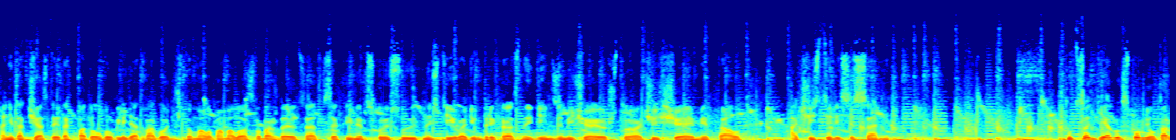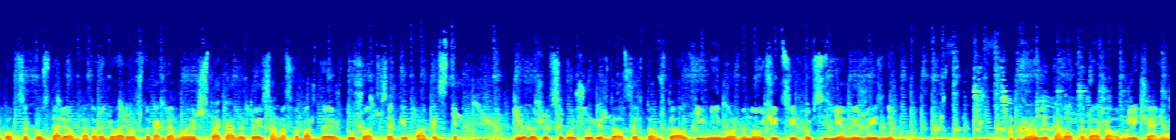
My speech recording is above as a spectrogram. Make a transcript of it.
Они так часто и так подолгу глядят в огонь, что мало-помалу освобождаются от всякой мирской суетности и в один прекрасный день замечают, что, очищая металл, очистились и сами. Тут Сантьяго вспомнил торговца хрусталем, который говорил, что когда моешь стаканы, то и сам освобождаешь душу от всякой пакости. Юноша все больше убеждался в том, что алхимии можно научиться и в повседневной жизни. А кроме того, продолжал англичанин,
